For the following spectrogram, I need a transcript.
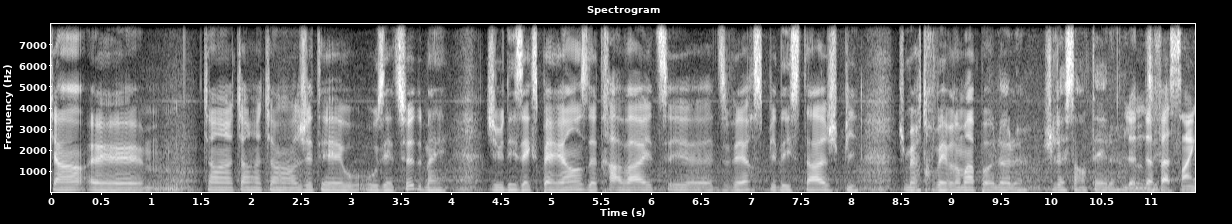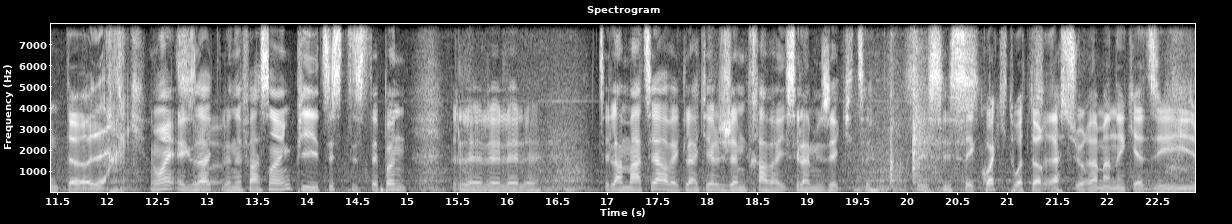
quand, euh, quand, quand, quand j'étais aux, aux études, ben, j'ai eu des expériences de travail, tu sais, euh, diverses, puis des stages, puis je me retrouvais vraiment pas là. là. Je le sentais là. Le 9 à 5, t'as l'arc. Oui, exact. Ça, Le 9 à 5. Puis, tu sais, c'était- pas une- le- le- le- le- tu sais, la matière avec laquelle j'aime travailler, c'est la musique. tu sais. C'est- quoi qui, toi, t'a rassuré à un moment donné qui a dit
